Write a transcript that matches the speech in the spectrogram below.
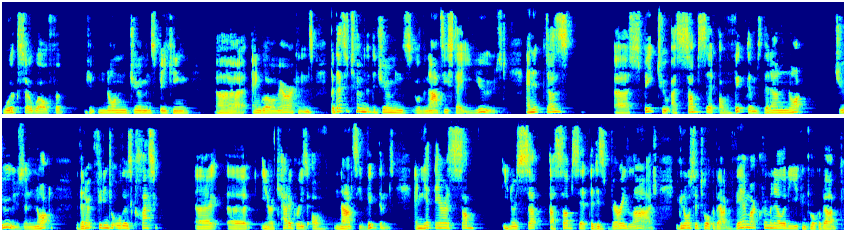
works so well for non German speaking uh, Anglo Americans, but that's a term that the Germans or the Nazi state used. And it does uh, speak to a subset of victims that are not Jews and not, they don't fit into all those classic uh, uh, you know categories of Nazi victims, and yet there are sub you know su- a subset that is very large. You can also talk about Wehrmacht criminality. You can talk about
